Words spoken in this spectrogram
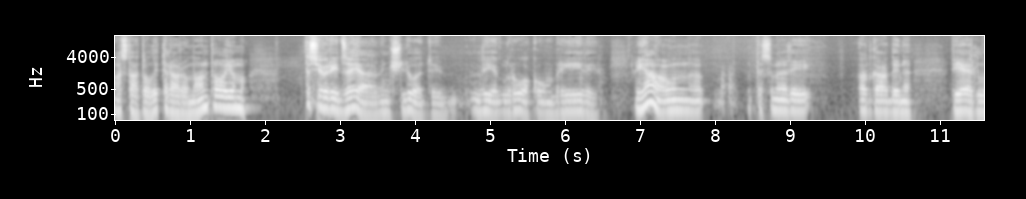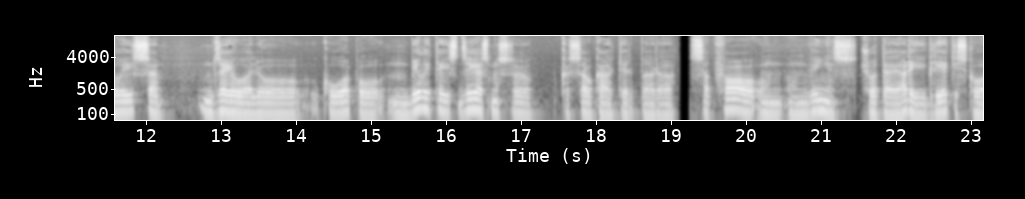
atstāto literāro mantojumu. Tas jau arī dzējā, viņš ļoti vieglu roku un brīvi. Jā, un tas man arī atgādina Pierre Luisa dzējoļu kopu Bilitīs dziesmas, kas savukārt ir par Sapfo un, un viņas šo arī grieķisko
